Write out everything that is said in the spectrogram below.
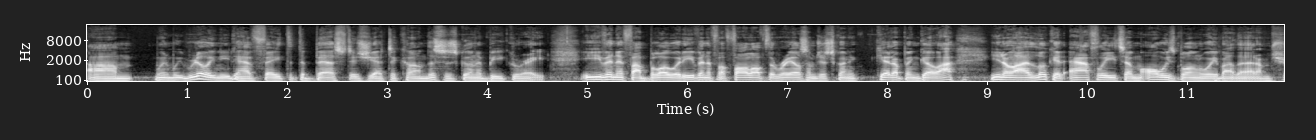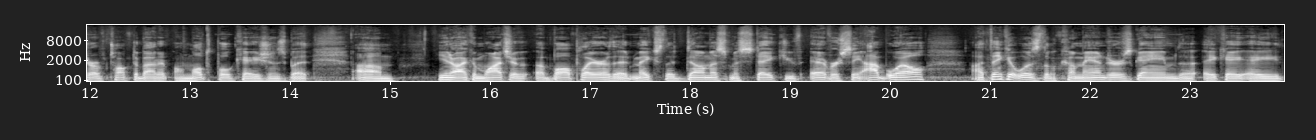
Um, when we really need to have faith that the best is yet to come. This is going to be great. Even if I blow it, even if I fall off the rails, I'm just going to get up and go. I, you know, I look at athletes. I'm always blown away by that. I'm sure I've talked about it on multiple occasions, but. Um, you know, I can watch a, a, ball player that makes the dumbest mistake you've ever seen. I, well, I think it was the Commanders game, the AKA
